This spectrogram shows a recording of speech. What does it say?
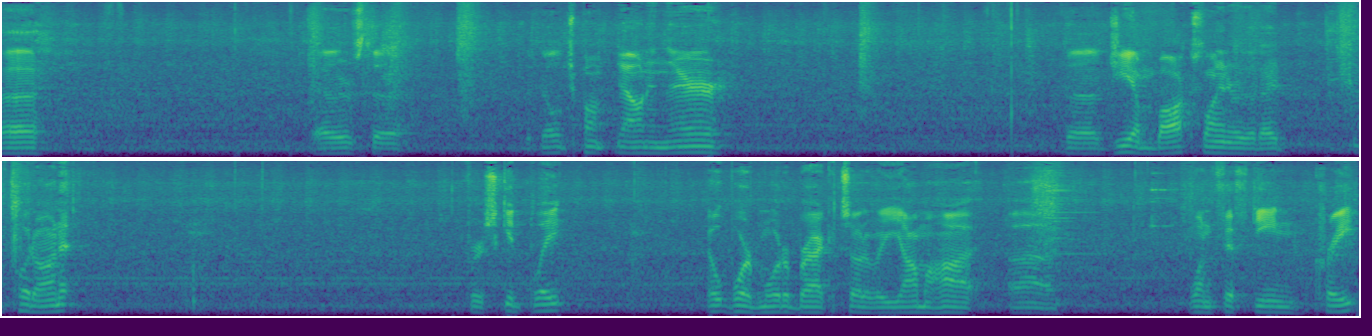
Uh, yeah, there's the the bilge pump down in there. The GM box liner that I put on it for a skid plate. Outboard motor brackets out of a Yamaha uh, 115 crate.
